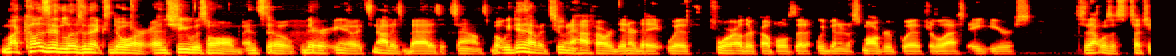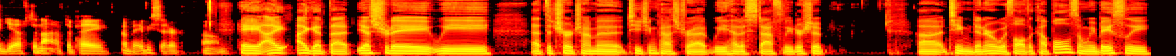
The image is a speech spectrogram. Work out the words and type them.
my cousin lives next door and she was home and so there you know it's not as bad as it sounds but we did have a two and a half hour dinner date with four other couples that we've been in a small group with for the last eight years so that was a, such a gift to not have to pay a babysitter um, Hey, I I get that. Yesterday we at the church I'm a teaching pastor at, we had a staff leadership uh, team dinner with all the couples, and we basically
